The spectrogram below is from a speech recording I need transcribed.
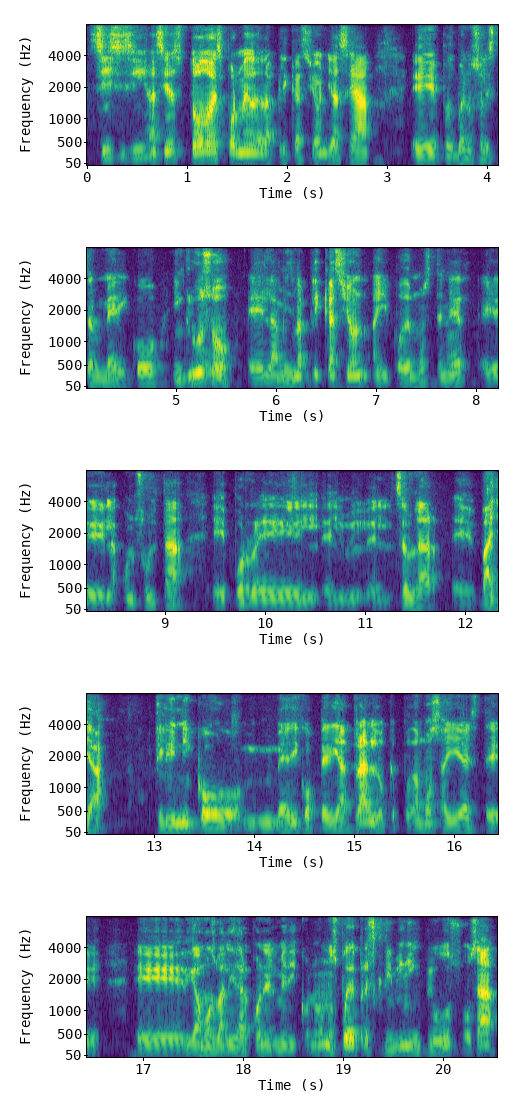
Sí, sí, sí, así es. Todo es por medio de la aplicación, ya sea, eh, pues bueno, solicitar un médico, incluso eh, la misma aplicación, ahí podemos tener eh, la consulta por el, el, el celular, vaya, clínico, médico, pediatra, lo que podamos ahí, este eh, digamos, validar con el médico, ¿no? Nos puede prescribir incluso, o sea,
